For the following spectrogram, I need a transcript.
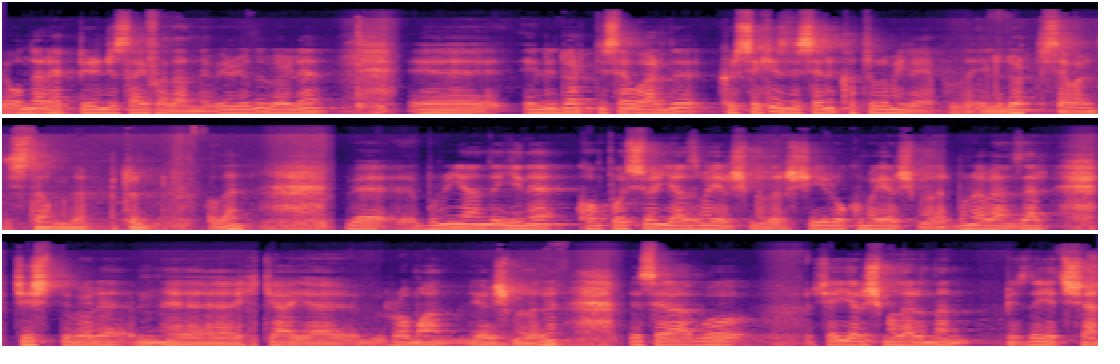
Ve onlar hep birinci sayfadan da veriyordu. Böyle e, 54 lise vardı. 48 lisenin katılımıyla yapıldı. 54 lise vardı İstanbul'da bütün olan. Ve bunun yanında yine kompozisyon yazma yarışmaları, şiir okuma yarışmaları, buna benzer çeşitli böyle e, hikaye, roman yarışmaları. Mesela bu şey yarışmalarından bizde yetişen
